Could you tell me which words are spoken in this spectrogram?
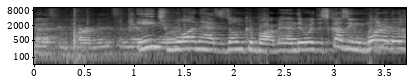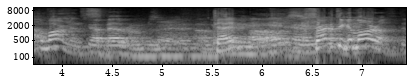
but it's compartments and therefore. Each one has its own compartment, and they were discussing one of those compartments. It's got bedrooms. and- Okay. Oh, okay. Frak the Gemara The,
